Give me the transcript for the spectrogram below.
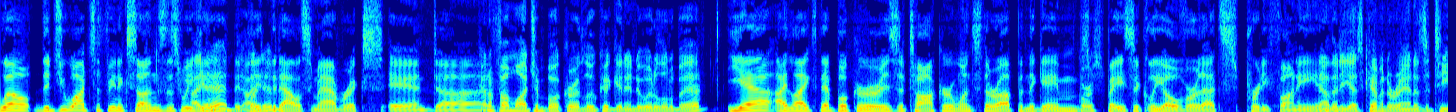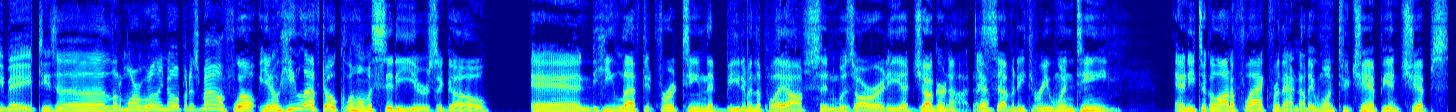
Well, did you watch the Phoenix Suns this weekend? I did. They played did. the Dallas Mavericks, and uh, kind of fun watching Booker and Luka get into it a little bit. Yeah, I liked that Booker is a talker once they're up and the game's basically over. That's pretty funny. Now and, that he has Kevin Durant as a teammate, he's a little more willing to open his mouth. well, you know, he left Oklahoma City years ago, and he left it for a team that beat him in the playoffs and was already a juggernaut, a 73 win team. And he took a lot of flack for that. Now, they won two championships.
